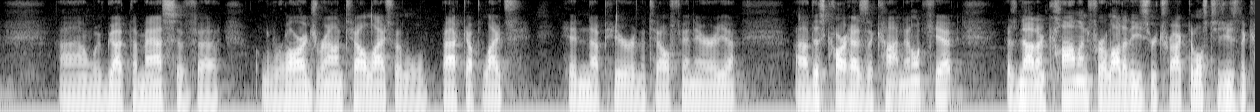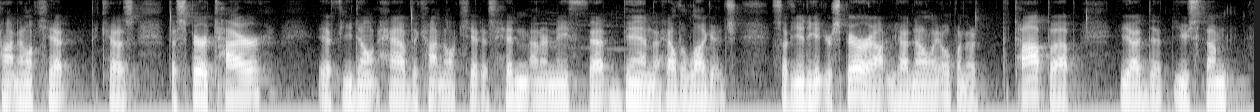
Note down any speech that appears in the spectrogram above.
Uh, we've got the massive, uh, large round tail lights little backup lights hidden up here in the tail fin area. Uh, this car has the Continental kit. It's not uncommon for a lot of these retractables to use the Continental kit because the spare tire, if you don't have the Continental kit, is hidden underneath that bin that held the luggage. So if you need to get your spare out, you had not only open the, the top up, you had to use some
